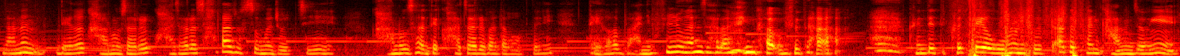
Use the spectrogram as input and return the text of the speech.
나는 내가 간호사를 과자를 사다 줬으면 좋지. 간호사한테 과자를 받아 먹더니 내가 많이 훌륭한 사람인가 보다. 근데 그때 오는 그 따뜻한 감정이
